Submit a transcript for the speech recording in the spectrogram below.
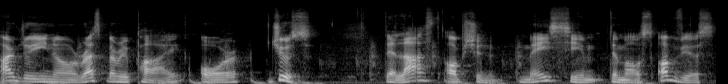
Arduino, Raspberry Pi or JUCE. The last option may seem the most obvious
